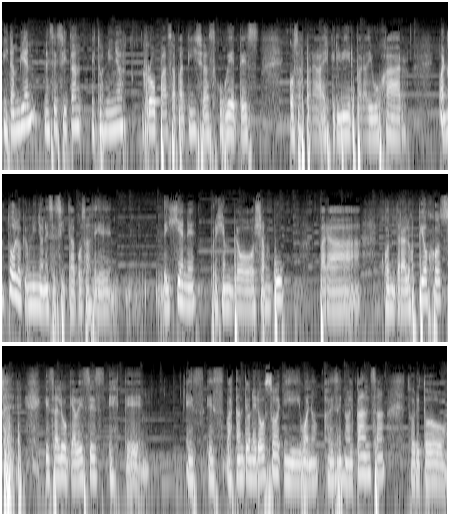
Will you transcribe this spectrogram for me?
Y también necesitan estos niños ropa, zapatillas, juguetes, cosas para escribir, para dibujar, bueno, todo lo que un niño necesita, cosas de, de higiene, por ejemplo, shampoo para contra los piojos, que es algo que a veces este, es, es bastante oneroso y bueno, a veces no alcanza, sobre todo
